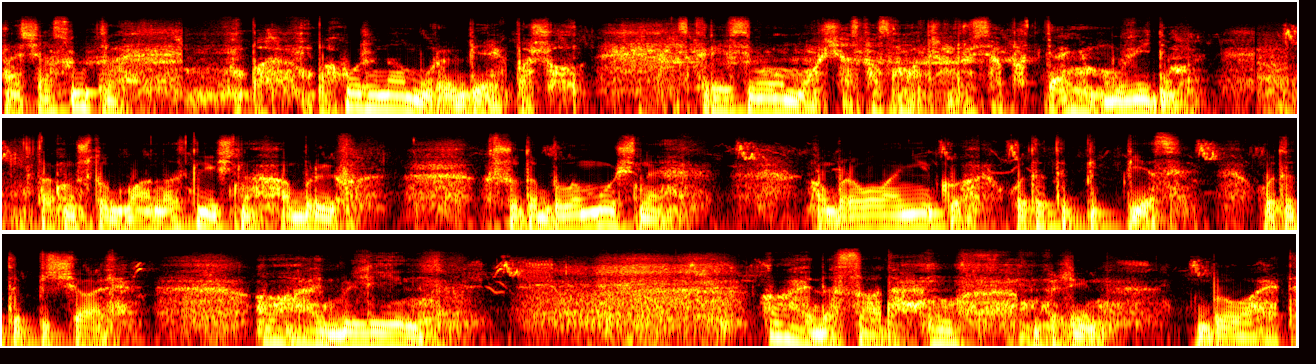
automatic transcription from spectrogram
А сейчас утро. Похоже на Амур, берег пошел. Скорее всего, Амур. Сейчас посмотрим, друзья, подтянем, увидим. Так, ну что, банда, отлично, обрыв. Что-то было мощное. Оборвала нитку. Вот это пипец. Вот это печаль. Ай, блин. Ай, досада. Ну, блин, бывает.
